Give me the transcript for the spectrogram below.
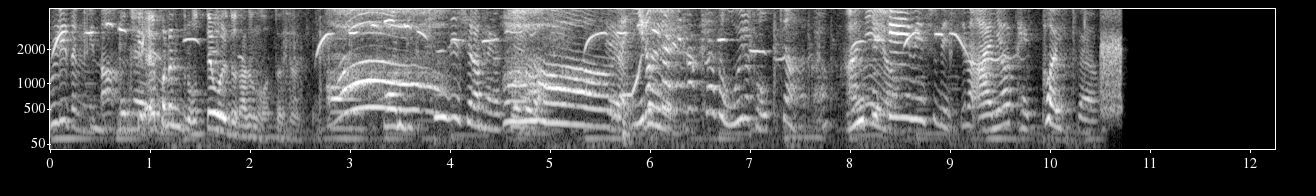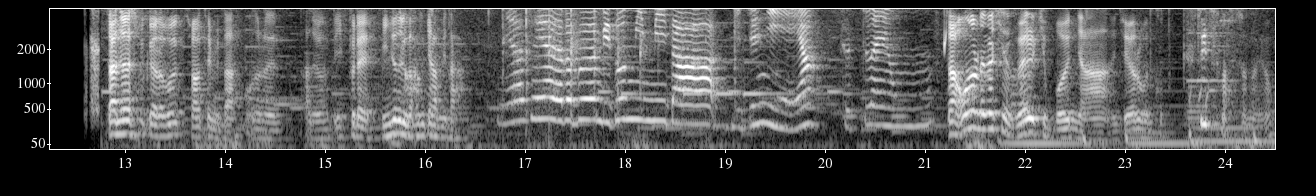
분리됩니다. 혹시 네. 에버랜드 롯데월드 가는 건 어떤 생각해요? 어, 전 미친 짓이라 생각해요. 아, 네. 이렇게 네. 생각해서 오히려 더 없지 않을까요? 눈치 아니에요. 게임일 수도 있지만 아니요 100% 있어요. 자 안녕하십니까 여러분 조한태입니다 오늘은 아주 이플의 미녀들과 함께합니다 안녕하세요 여러분 미도미입니다. 유진이에요. 쭈쭈예요. 자 오늘은 이렇게 왜 이렇게 모였냐 이제 여러분 곧 크리스마스잖아요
